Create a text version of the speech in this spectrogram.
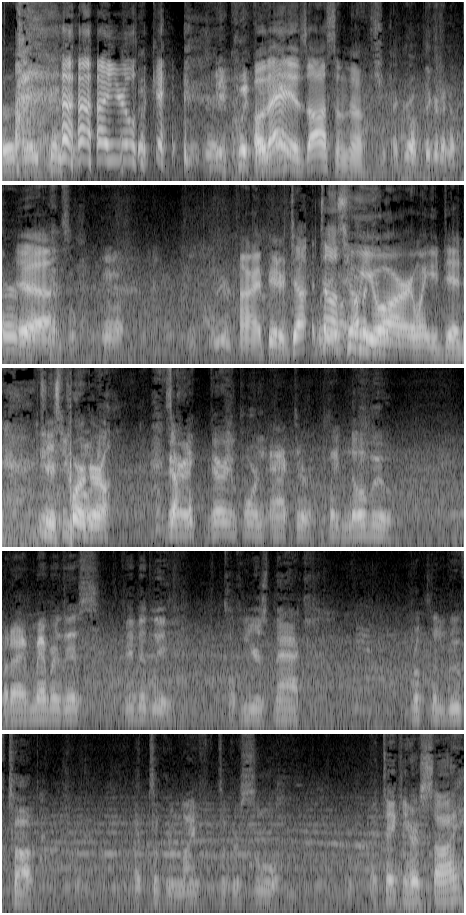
Third grade pencil. You're looking. Be a quick Oh, that is awesome, though. I grew up thicker than a third Yeah. pencil. Yeah. All right, Peter, tell, tell us who you are and what you did to this poor girl. Very, very important actor. Played Nobu. But I remember this vividly a couple years back. Brooklyn rooftop. I took her life, I took her soul. By taking her sai,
